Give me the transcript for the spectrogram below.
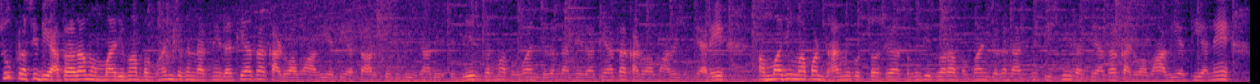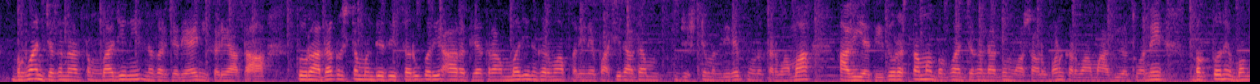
સુપ્રસિદ્ધ યાત્રાધામ અંબાજીમાં ભગવાન જગન્નાથની રથયાત્રા કાઢવામાં આવી હતી. અષાઢ સુદ બીજના દિવસે દેશભરમાં ભગવાન જગન્નાથની રથયાત્રા કાઢવામાં આવે છે. ત્યારે અંબાજીમાં પણ ધાર્મિક ઉત્સવ સેવા સમિતિ દ્વારા ભગવાન જગન્નાથની ત્રીસમી રથયાત્રા કાઢવામાં આવી હતી અને ભગવાન જગન્નાથ અંબાજીની નગરચર્યાએ નીકળ્યા હતા. તો રાધાકૃષ્ણ મંદિરથી શરૂ કરી આ રથયાત્રા અંબાજીનગરમાં ફરીને પાછી રાધા કૃષ્ણ મંદિરે પૂર્ણ કરવામાં આવી હતી. તો રસ્તામાં ભગવાન જગન્નાથનું મોસાળું પણ કરવામાં આવ્યું હતું અને ભક્તોને મગ,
